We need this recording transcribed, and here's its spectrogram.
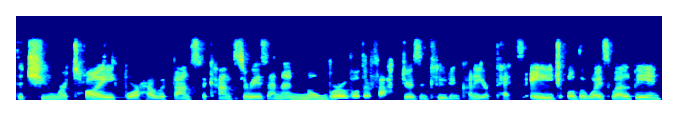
the tumor type or how advanced the cancer is, and a number of other factors, including kind of your pet's age, otherwise well being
